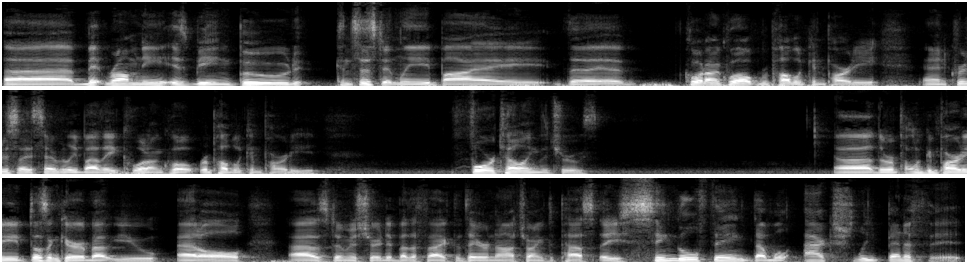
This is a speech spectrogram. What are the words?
uh, Mitt Romney is being booed consistently by the quote unquote Republican Party and criticized heavily by the quote unquote Republican Party for telling the truth. Uh, the Republican Party doesn't care about you at all, as demonstrated by the fact that they are not trying to pass a single thing that will actually benefit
